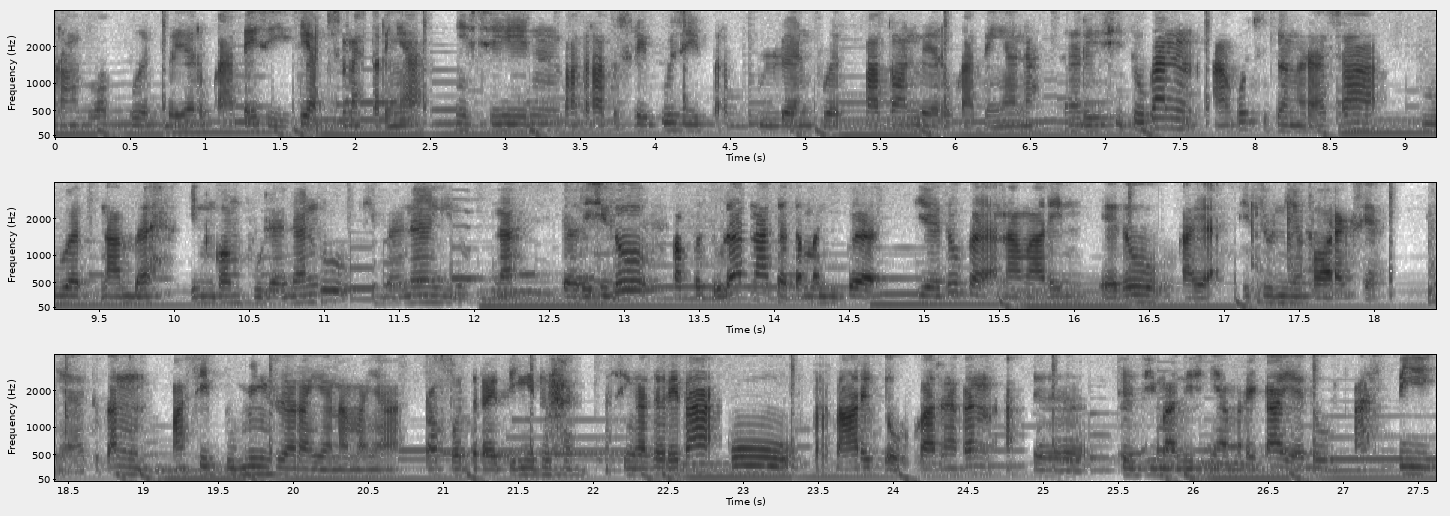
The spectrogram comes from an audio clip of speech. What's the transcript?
orang tua buat bayar UKT sih. Tiap semesternya ngisiin 400 ribu sih per bulan buat patungan bayar UKT nya nah dari situ kan aku juga ngerasa buat nambah income bulanan tuh gimana gitu. Nah dari situ kebetulan ada teman juga dia tuh kayak namarin yaitu kayak di dunia forex ya ya itu kan masih booming sekarang ya namanya robot trading itu kan. Singkat cerita aku tertarik tuh karena kan ada janji manisnya mereka yaitu pasti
